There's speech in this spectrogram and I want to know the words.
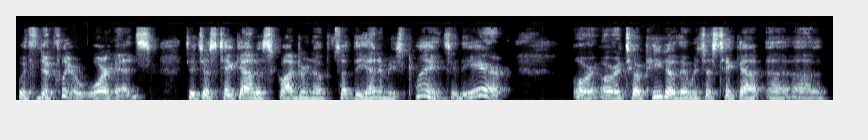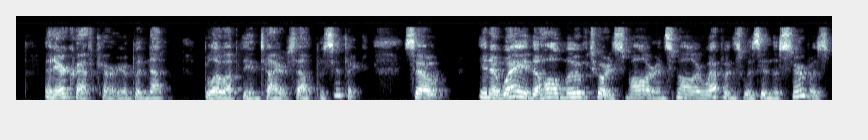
with nuclear warheads, to just take out a squadron of the enemy's planes in the air, or or a torpedo that would just take out an aircraft carrier, but not blow up the entire South Pacific. So, in a way, the whole move towards smaller and smaller weapons was in the service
